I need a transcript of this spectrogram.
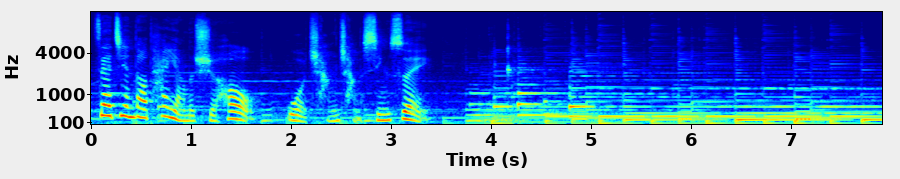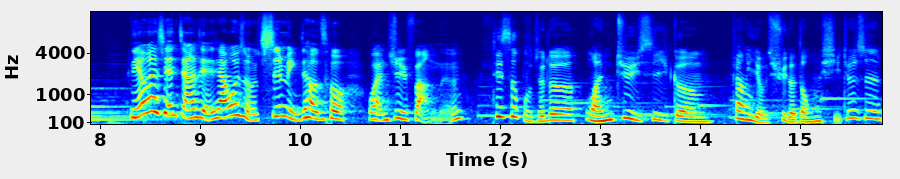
在见到太阳的时候，我常常心碎。你要不要先讲解一下，为什么诗名叫做玩具房呢？第四我觉得玩具是一个非常有趣的东西，就是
